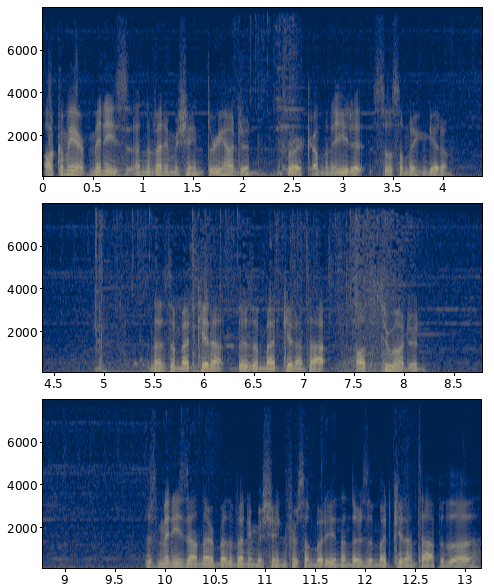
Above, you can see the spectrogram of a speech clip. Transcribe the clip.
Oh, come here. Minis and the vending machine. 300 brick. I'm gonna eat it so somebody can get them. And there's a med kit on, there's a med kit on top. Oh, it's 200. There's minis down there by the vending machine for somebody, and then there's a med kit on top of the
